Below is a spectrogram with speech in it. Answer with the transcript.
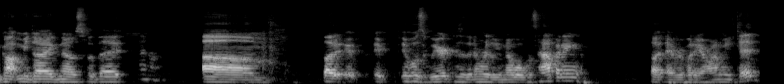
got me diagnosed with it. Um, but it, it, it was weird because I didn't really know what was happening, but everybody around me did,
